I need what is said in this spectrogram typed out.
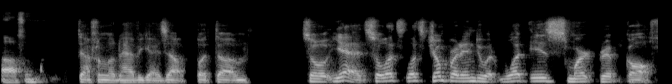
awesome. Definitely love to have you guys out. But um so yeah, so let's let's jump right into it. What is smart grip golf?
